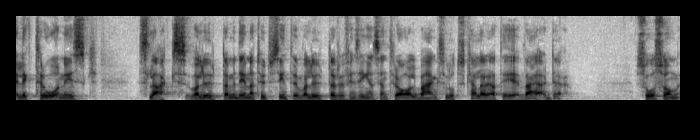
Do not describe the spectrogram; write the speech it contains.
elektronisk slags valuta, men det är naturligtvis inte en valuta för det finns ingen centralbank. Så låt oss kalla det att det är värde. Så som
